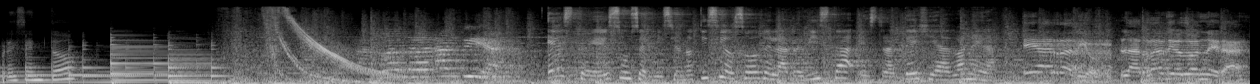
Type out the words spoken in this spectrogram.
presentó. Este es un servicio noticioso de la revista Estrategia Aduanera. EA Radio, la radio aduanera.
